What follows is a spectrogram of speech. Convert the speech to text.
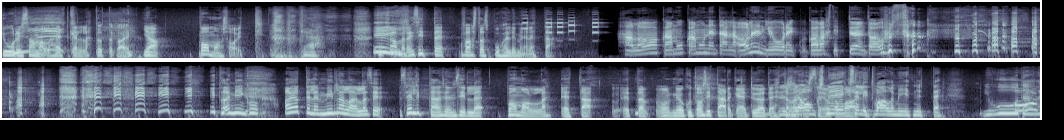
juuri samalla hetkellä. Totta kai. Ja pomo soitti. Mikä? Ja Ei. kaveri sitten vastasi puhelimeen, että Haloo, Kamu Kamunen täällä olen juuri kovasti työn touhussa. tai niin kuin, ajattele millä lailla se selittää sen sille pomolle, että, että on joku tosi tärkeä työtehtävä tässä, Onko joka ne vaatii- Excelit valmiit nyt? Juu, täällä,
